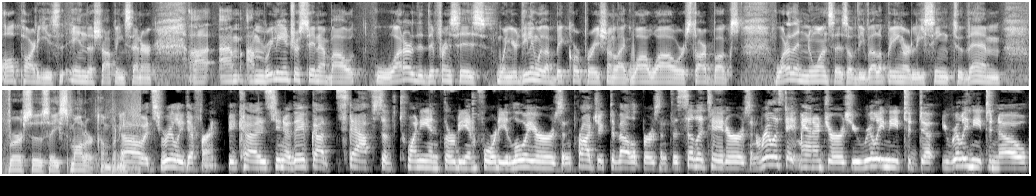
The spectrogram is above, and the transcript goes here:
all parties in the shopping center. Uh, I'm, I'm really interested about what are the differences when you're dealing with a big corporation like Wawa or Starbucks. What are the nuances of developing or leasing to them versus a smaller company? Oh, it's really different because, you know, they've got staffs of 20 and 30 and 40 lawyers and project developers and facilitators and real estate managers. You really need to do, you really need to know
